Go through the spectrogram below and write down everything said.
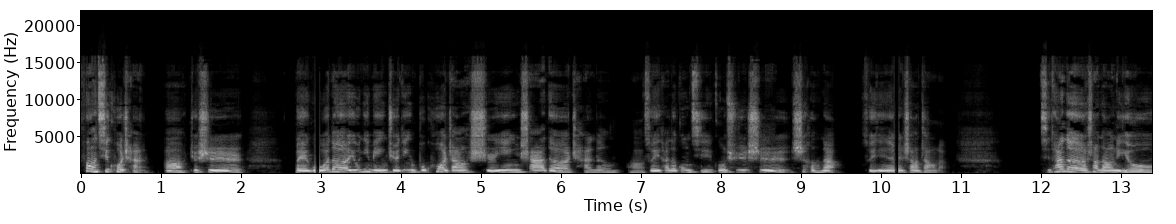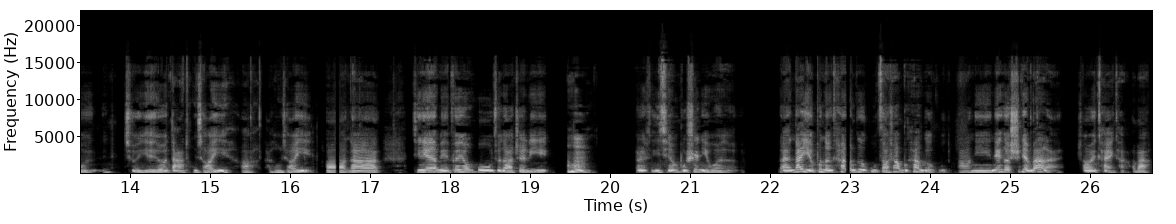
放弃扩产啊，就是美国的尤尼明决定不扩张石英砂的产能啊，所以它的供给供需是失衡的，所以今天上涨了。其他的上涨理由就也就大同小异啊，大同小异。好，那今天免费用户就到这里。嗯，以前不是你问的，哎，那也不能看个股，早上不看个股的啊，你那个十点半来稍微看一看，好吧？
